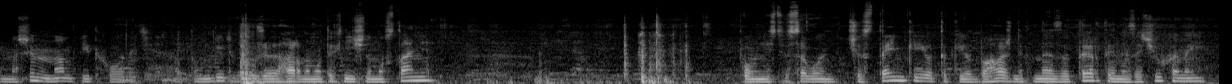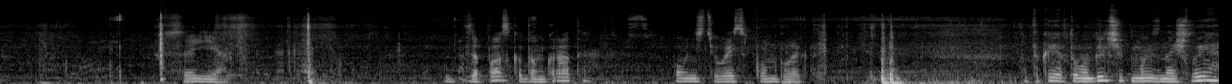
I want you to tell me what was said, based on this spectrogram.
І машина нам підходить. Автомобіль в дуже гарному технічному стані. Повністю салон чистенький, от такий от багажник не затертий, не зачуханий. Все є. Запаска, домкрати, повністю весь комплект. Отакий автомобільчик ми знайшли.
